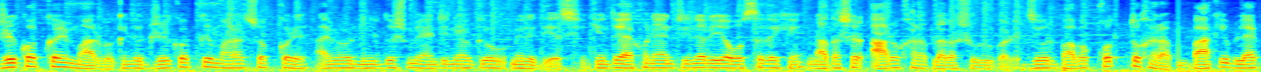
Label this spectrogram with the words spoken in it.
ড্রেকপকে আমি মারবো, কিন্তু ড্রেকপকে মারার চক্করে আমি ওর নির্দোষ মেয়ে অ্যান্টিনিয়াকেও মেরে দিয়েছি। কিন্তু এখন অ্যান্টিনিয়ার এই অবস্থা দেখে নাতাশার আরও খারাপ লাগা শুরু করে। যে ওর বাবা কত খারাপ। বাকি ব্ল্যাক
